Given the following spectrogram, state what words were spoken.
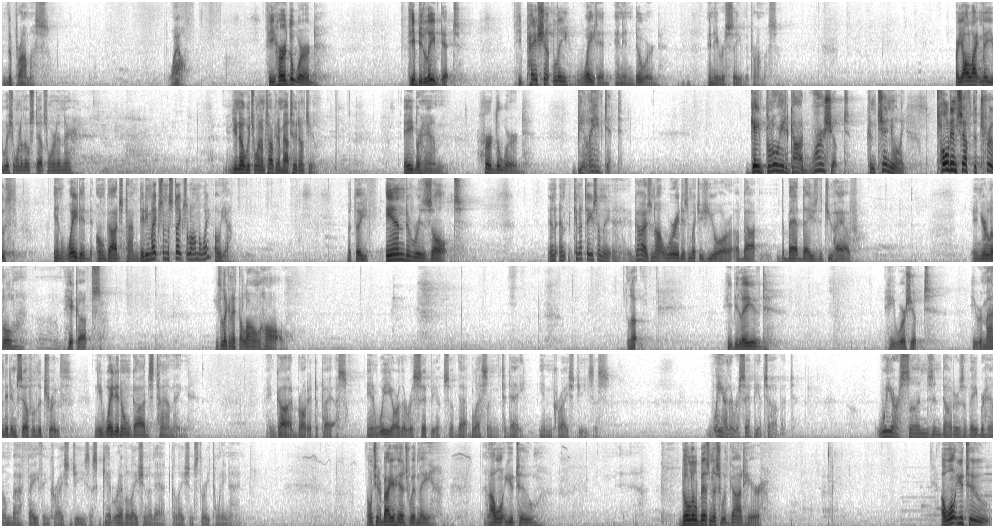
the promise. Wow. He heard the word, he believed it, he patiently waited and endured, and he received the promise. Are y'all like me? You wish one of those steps weren't in there? You know which one I'm talking about, too, don't you? Abraham heard the word, believed it, gave glory to God, worshiped continually, told himself the truth, and waited on God's time. Did he make some mistakes along the way? Oh, yeah. But the end result, and, and can I tell you something? God's not worried as much as you are about the bad days that you have in your little hiccups. He's looking at the long haul. Look, he believed, he worshiped, he reminded himself of the truth, and he waited on God's timing, and God brought it to pass. And we are the recipients of that blessing today in Christ Jesus. We are the recipients of it. We are sons and daughters of Abraham by faith in Christ Jesus. Get revelation of that, Galatians 3:29. I want you to bow your heads with me, and I want you to do a little business with God here. I want you to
